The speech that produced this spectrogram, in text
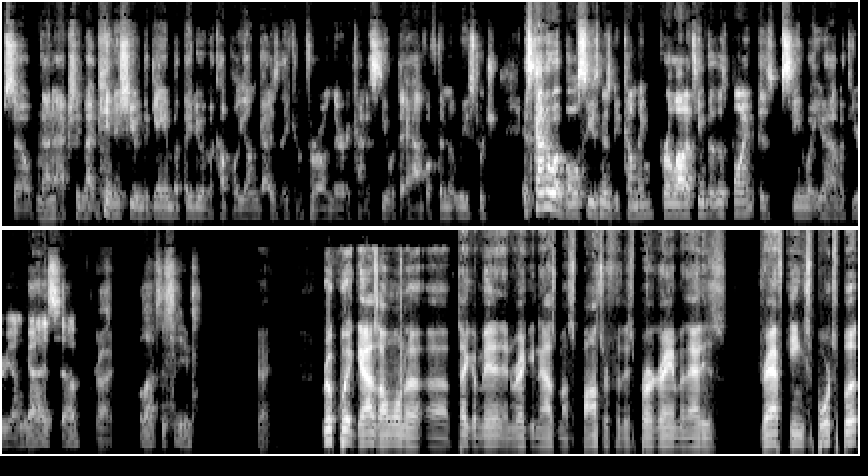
so that Mhm. actually might be an issue in the game. But they do have a couple young guys they can throw in there to kind of see what they have with them at least, which is kind of what bowl season is becoming for a lot of teams at this point is seeing what you have with your young guys. So Right. we'll have to see. Okay, real quick, guys, I want to uh, take a minute and recognize my sponsor for this program, and that is DraftKings Sportsbook.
